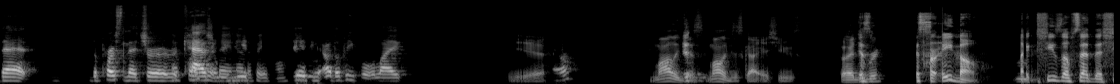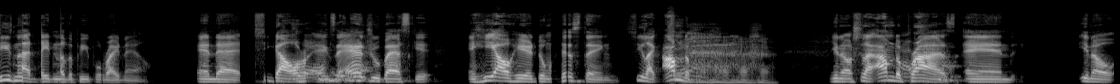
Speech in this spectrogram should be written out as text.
that the person that you're Of casually dating other dating, people. dating other people like Yeah. Huh? Molly just Molly just got issues. Go ahead, It's, it's her ego. Like she's upset that she's not dating other people right now, and that she got all her Yeah. eggs in Andrew basket, and he out here doing his thing. She like I'm the, you know, she like I'm the prize, and you know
